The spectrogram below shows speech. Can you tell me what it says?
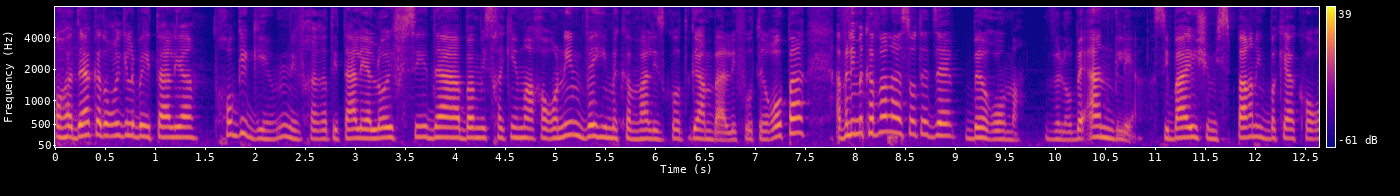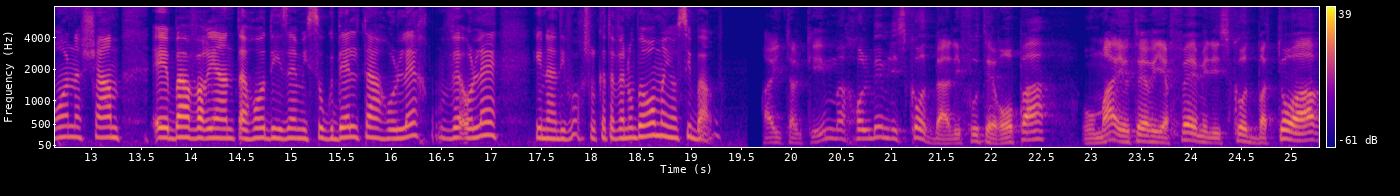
אוהדי הכדורגל באיטליה חוגגים, נבחרת איטליה לא הפסידה במשחקים האחרונים והיא מקווה לזכות גם באליפות אירופה, אבל היא מקווה לעשות את זה ברומא. ולא באנגליה. הסיבה היא שמספר נדבקי הקורונה שם אה, בווריאנט ההודי זה מסוג דלתא הולך ועולה. הנה הדיווח של כתבנו ברומא יוסי בר. האיטלקים חולמים לזכות באליפות אירופה, ומה יותר יפה מלזכות בתואר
